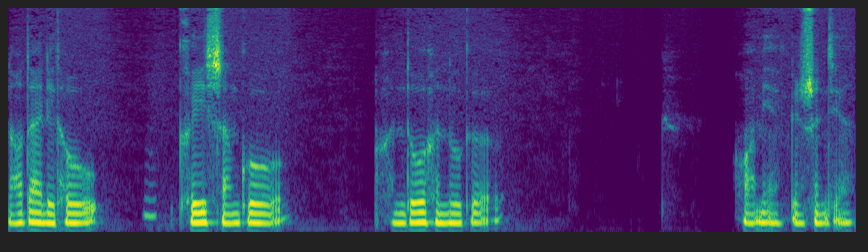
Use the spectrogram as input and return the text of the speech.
脑袋里头可以闪过很多很多个。画面跟瞬间，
